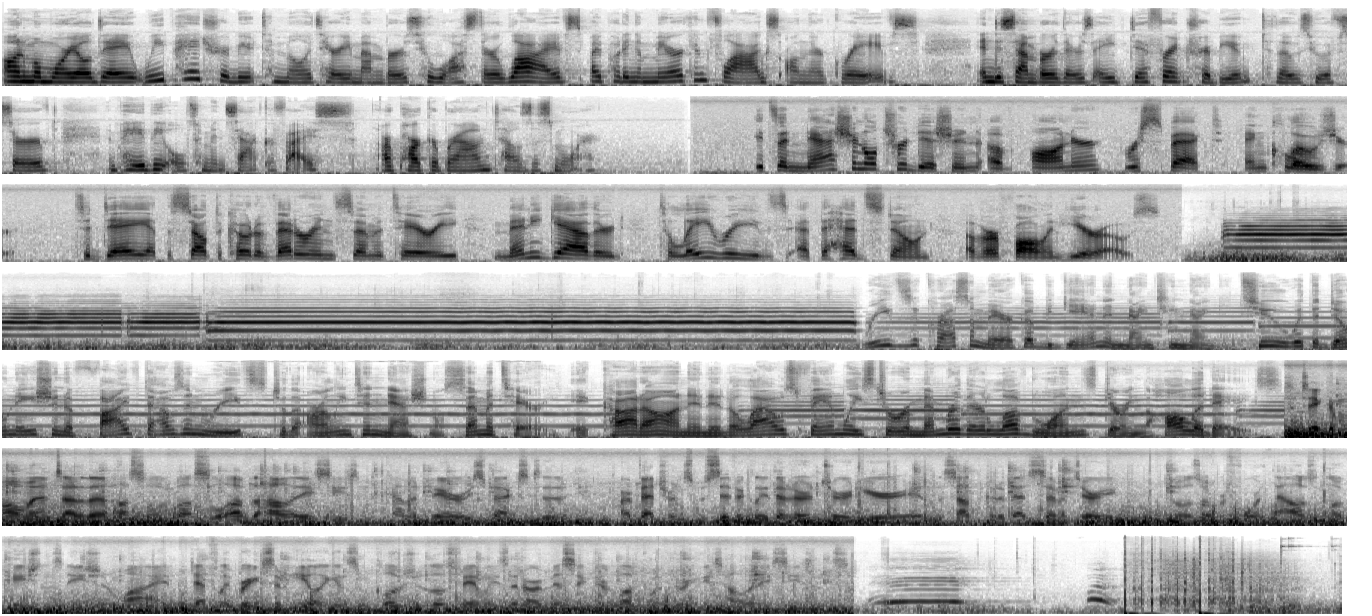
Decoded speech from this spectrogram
On Memorial Day, we pay tribute to military members who lost their lives by putting American flags on their graves. In December, there's a different tribute to those who have served and paid the ultimate sacrifice. Our Parker Brown tells us more. It's a national tradition of honor, respect, and closure. Today at the South Dakota Veterans Cemetery, many gathered to lay wreaths at the headstone of our fallen heroes. Wreaths Across America began in 1992 with a donation of 5,000 wreaths to the Arlington National Cemetery. It caught on and it allows families to remember their loved ones during the holidays. To take a moment out of the hustle and bustle of the holiday season to come and pay our respects to our veterans specifically that are interred here in the South Dakota Vet Cemetery, as well as over 4,000 locations nationwide. Definitely brings some healing and some closure to those families that are missing their loved one during these holiday seasons.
